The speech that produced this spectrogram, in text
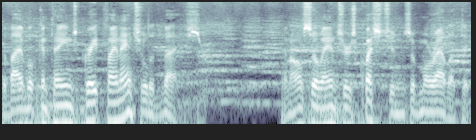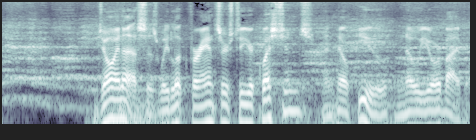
The Bible contains great financial advice and also answers questions of morality. Join us as we look for answers to your questions and help you know your Bible.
